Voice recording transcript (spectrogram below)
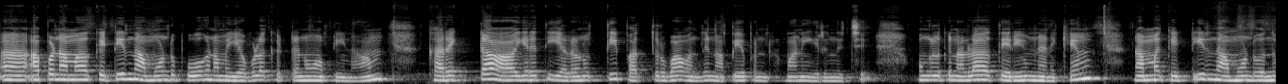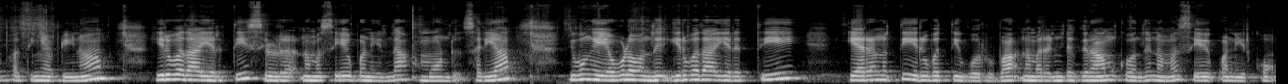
அப்போ நம்ம கட்டியிருந்த அமௌண்ட்டு போக நம்ம எவ்வளோ கட்டணும் அப்படின்னா கரெக்டாக ஆயிரத்தி எழுநூற்றி பத்து ரூபா வந்து நான் பே பண்ணுற மாதிரி இருந்துச்சு. உங்களுக்கு நல்லா தெரியும்னு நினைக்கேன் நம்ம கட்டியிருந்த அமௌண்ட் வந்து பார்த்திங்க அப்படின்னா இருபதாயிரத்தி சில்லற நம்ம சேவ் பண்ணியிருந்த அமௌண்ட்டு சரியா? இவங்க எவ்வளோ வந்து இருபதாயிரத்தி இரநூத்தி இருபத்தி ஒரு ரூபா. நம்ம ரெண்டு கிராமுக்கு வந்து நம்ம சேவ் பண்ணியிருக்கோம்.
